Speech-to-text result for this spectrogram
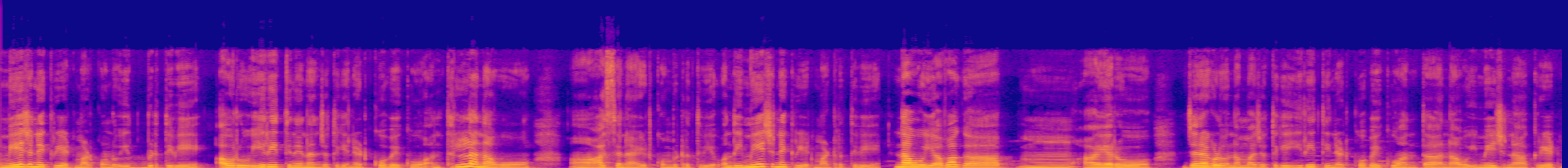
ಇಮೇಜನ್ನೇ ಕ್ರಿಯೇಟ್ ಮಾಡಿಕೊಂಡು ಇದ್ಬಿಡ್ತೀವಿ. ಅವರು ಈ ರೀತಿಯೇ ನನ್ನ ಜೊತೆಗೆ ನಡ್ಕೋಬೇಕು ಅಂತೆಲ್ಲ ನಾವು ಆಸೆನ ಇಟ್ಕೊಂಡ್ಬಿಟ್ಟಿರ್ತೀವಿ. ಒಂದು ಇಮೇಜನ್ನೇ ಕ್ರಿಯೇಟ್ ಮಾಡಿರ್ತೀವಿ. ನಾವು ಯಾವಾಗ ಯಾರು ಜನಗಳು ನಮ್ಮ ಜೊತೆಗೆ ಈ ರೀತಿ ನಡ್ಕೋಬೇಕು ಅಂತ ನಾವು ಇಮೇಜ್ನ ಕ್ರಿಯೇಟ್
